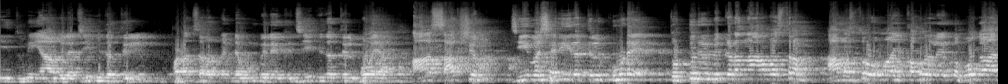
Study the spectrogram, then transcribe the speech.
ഈ ദുനിയാവിലെ ജീവിതത്തിൽ പടച്ചറപ്പിന്റെ മുമ്പിലേക്ക് ജീവിതത്തിൽ പോയ ആ സാക്ഷ്യം ജീവശരീരത്തിൽ കൂടെ തൊട്ടുരുമ്മി കിടന്ന ആ വസ്ത്രം ആ വസ്ത്രവുമായി കബറിലേക്ക് പോകാൻ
